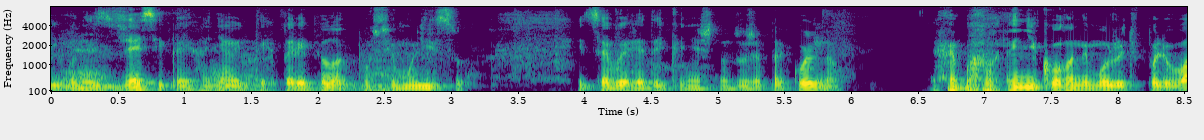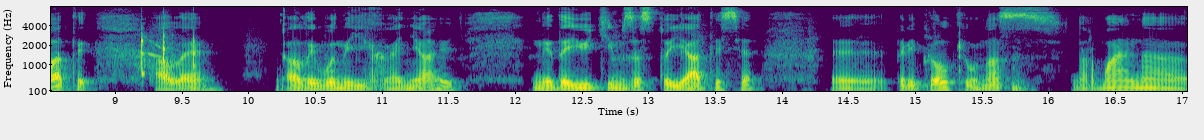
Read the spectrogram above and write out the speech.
І вони з Джесікою ганяють тих перепілок по всьому лісу. І це виглядить, звісно, дуже прикольно, бо вони нікого не можуть вполювати, але, але вони їх ганяють, не дають їм застоятися. Е, Перепілки у нас нормально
